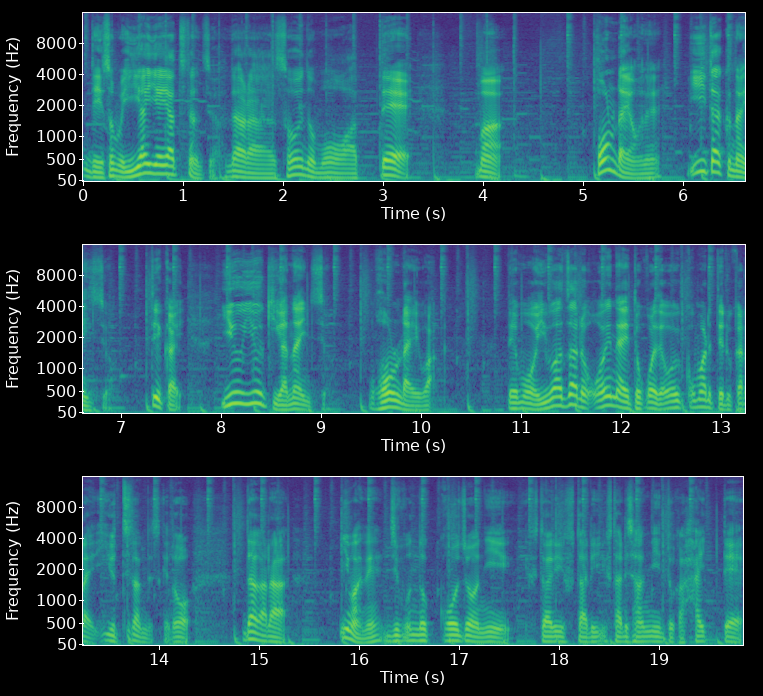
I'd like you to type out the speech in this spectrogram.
でそれもいやいややってたんですよ。だからそういうのもあってまあ本来はね言いたくないんですよ。っていうか言う勇気がないんですよ。本来は。でも言わざるを得ないところで追い込まれてるから言ってたんですけどだから今ね自分の工場に2人2人2人3人とか入って、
